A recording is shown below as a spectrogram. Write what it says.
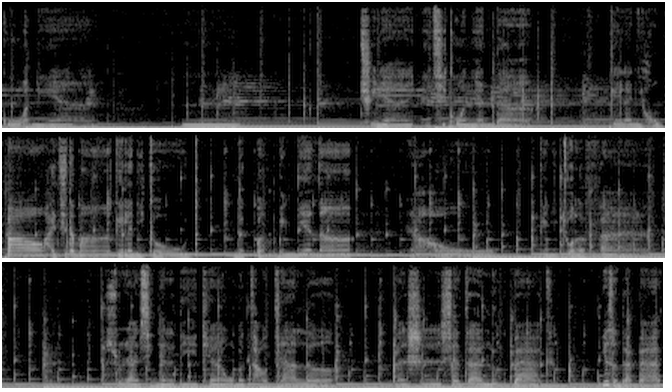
过年。嗯，去年一起过年的。给了你红包，还记得吗？给了你 gold，你的本命年呢？然后给你做了饭。虽然新年的第一天我们吵架了，但是现在 look back，isn't that bad？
